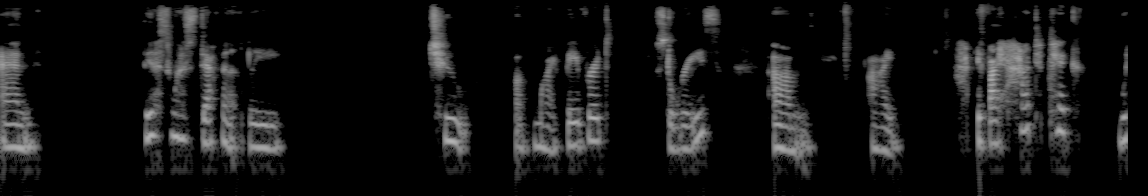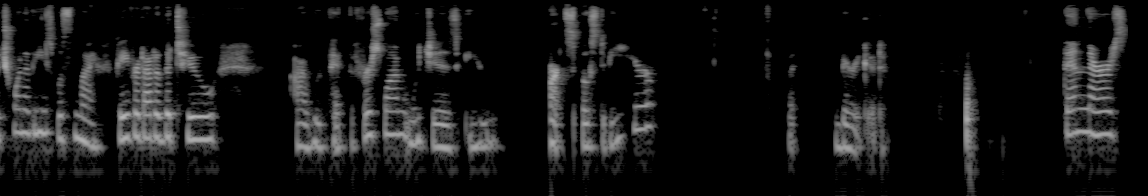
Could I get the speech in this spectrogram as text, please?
And this was definitely two of my favorite stories. Um, I, if I had to pick which one of these was my favorite out of the two, I would pick the first one, which is You aren't supposed to be here, but very good. Then there's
